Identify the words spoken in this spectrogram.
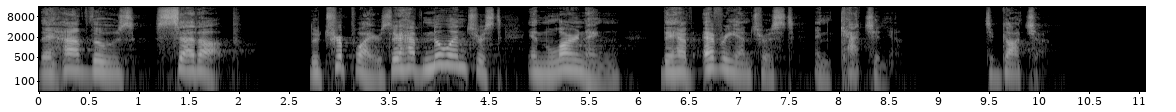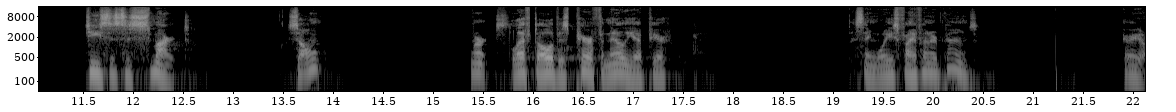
They have those set up. They're tripwires. They have no interest in learning, they have every interest in catching you. It's a gotcha. Jesus is smart. So, Mark's left all of his paraphernalia up here. This thing weighs 500 pounds. There we go.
